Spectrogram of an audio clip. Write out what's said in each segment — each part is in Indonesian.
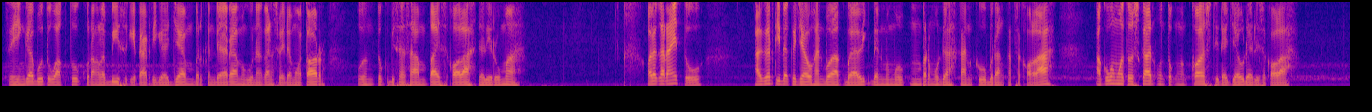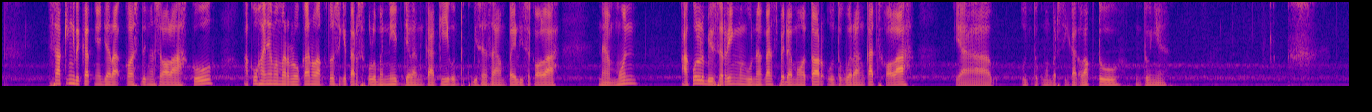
sehingga butuh waktu kurang lebih sekitar 3 jam berkendara menggunakan sepeda motor untuk bisa sampai sekolah dari rumah. Oleh karena itu, agar tidak kejauhan bolak-balik dan mempermudahkanku berangkat sekolah, aku memutuskan untuk ngekos tidak jauh dari sekolah. Saking dekatnya jarak kos dengan sekolahku, aku hanya memerlukan waktu sekitar 10 menit jalan kaki untuk bisa sampai di sekolah. Namun, aku lebih sering menggunakan sepeda motor untuk berangkat sekolah ya untuk mempersingkat waktu tentunya.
